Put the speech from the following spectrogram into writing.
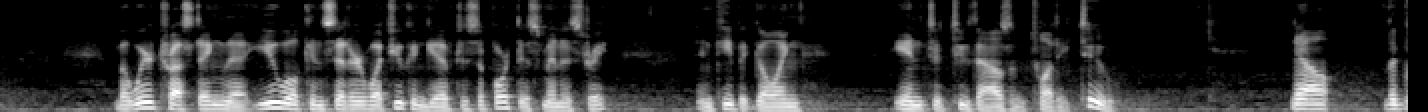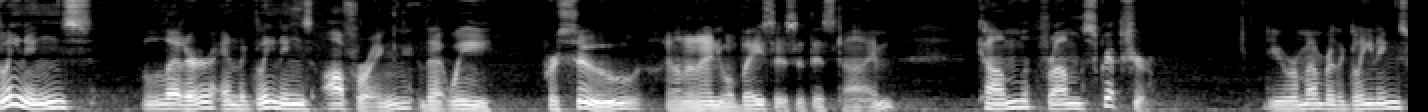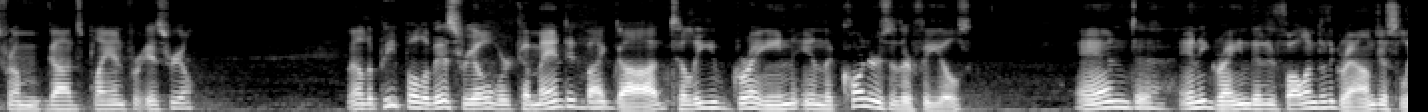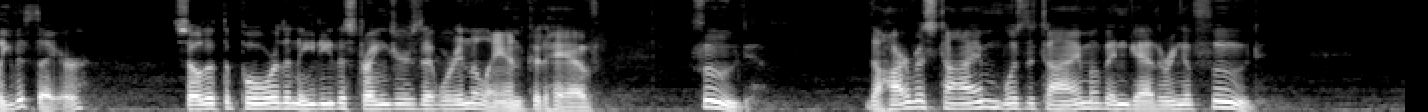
But we're trusting that you will consider what you can give to support this ministry and keep it going into 2022. Now, the gleanings letter and the gleanings offering that we pursue on an annual basis at this time come from Scripture. Do you remember the gleanings from God's plan for Israel? Well, the people of Israel were commanded by God to leave grain in the corners of their fields, and uh, any grain that had fallen to the ground, just leave it there, so that the poor, the needy, the strangers that were in the land could have food. The harvest time was the time of ingathering of food.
